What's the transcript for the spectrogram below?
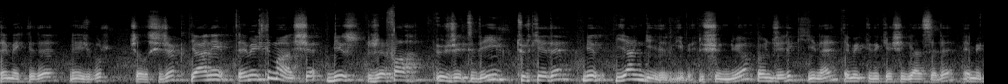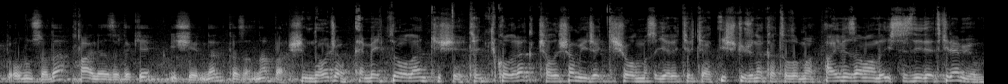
emekli de mecbur çalışacak. Yani emekli maaşı bir refah ücreti değil, Türkiye'de bir yan gelir gibi düşünülüyor. Öncelik yine emeklilik yaşı gelse de emekli olunsa da hali hazırdaki iş yerinden kazanılan para. Şimdi hocam emekli olan kişi teknik olarak çalışamayacak kişi olması gerekirken iş gücüne katılımı aynı zamanda işsizliği de etkilemiyor mu?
